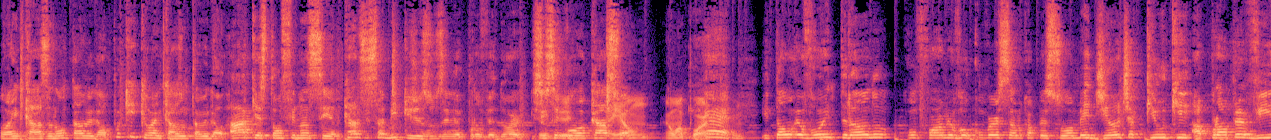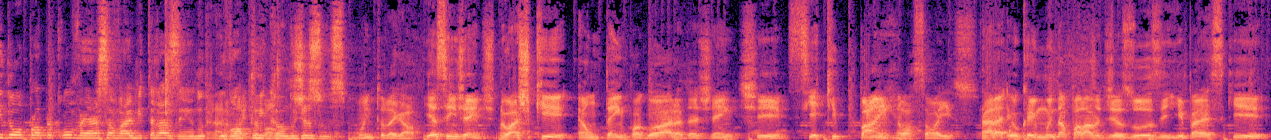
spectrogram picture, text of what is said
lá em casa não tá legal. Por que, que lá em casa não tá legal? Ah, questão financeira. Cara, você sabia que Jesus ele é provedor? E se você colocar é, um- é uma porta. É, então eu vou entrando conforme eu vou conversando com a pessoa, mediante aquilo que a própria vida ou a própria conversa vai me trazendo. Ah, eu vou aplicando Jesus. Muito legal. E assim, gente, eu acho que é um tempo agora da gente se equipar em relação a isso. Cara, eu creio muito na palavra de Jesus e, e parece que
